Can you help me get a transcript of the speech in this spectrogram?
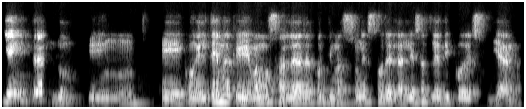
ya entrando en, eh, con el tema que vamos a hablar a continuación es sobre el Alianza Atlético de Sullana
